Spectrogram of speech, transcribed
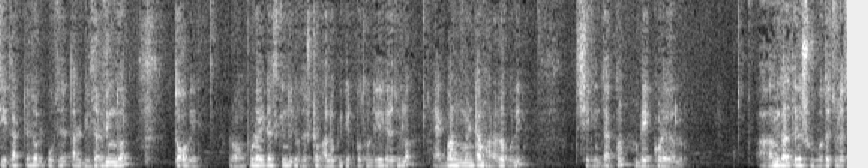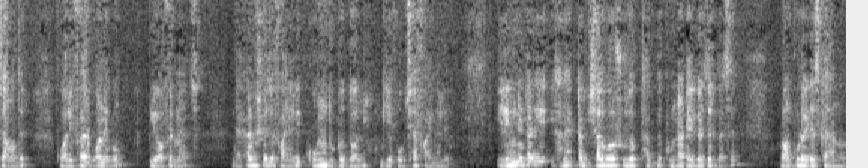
যে চারটে দল পৌঁছেছে, তারা ডিজার্ভিং দল। তবে রংপুর রাইডার্স কিন্তু যথেষ্ট ভালো ক্রিকেট প্রথম দিকে খেলেছিল। একবার মোমেন্টাম হারালো বলেই সে কিন্তু একদম ব্রেক করে গেল। আগামীকাল থেকে শুরু হতে চলেছে আমাদের কোয়ালিফায়ার ওয়ান এবং প্লে অফের ম্যাচ দেখার বিষয় যে ফাইনালি কোন দুটো দল গিয়ে পৌঁছায় ফাইনালে এলিমিনেটারে এখানে একটা বিশাল বড় সুযোগ থাকবে খুলনা টাইগার্সের কাছে, রংপুর রাইডার্সকে হারানোর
